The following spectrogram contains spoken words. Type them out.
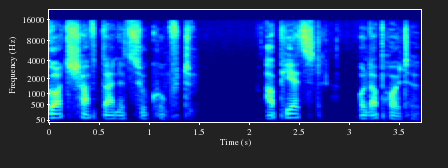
Gott schafft deine Zukunft. Ab jetzt und ab heute.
